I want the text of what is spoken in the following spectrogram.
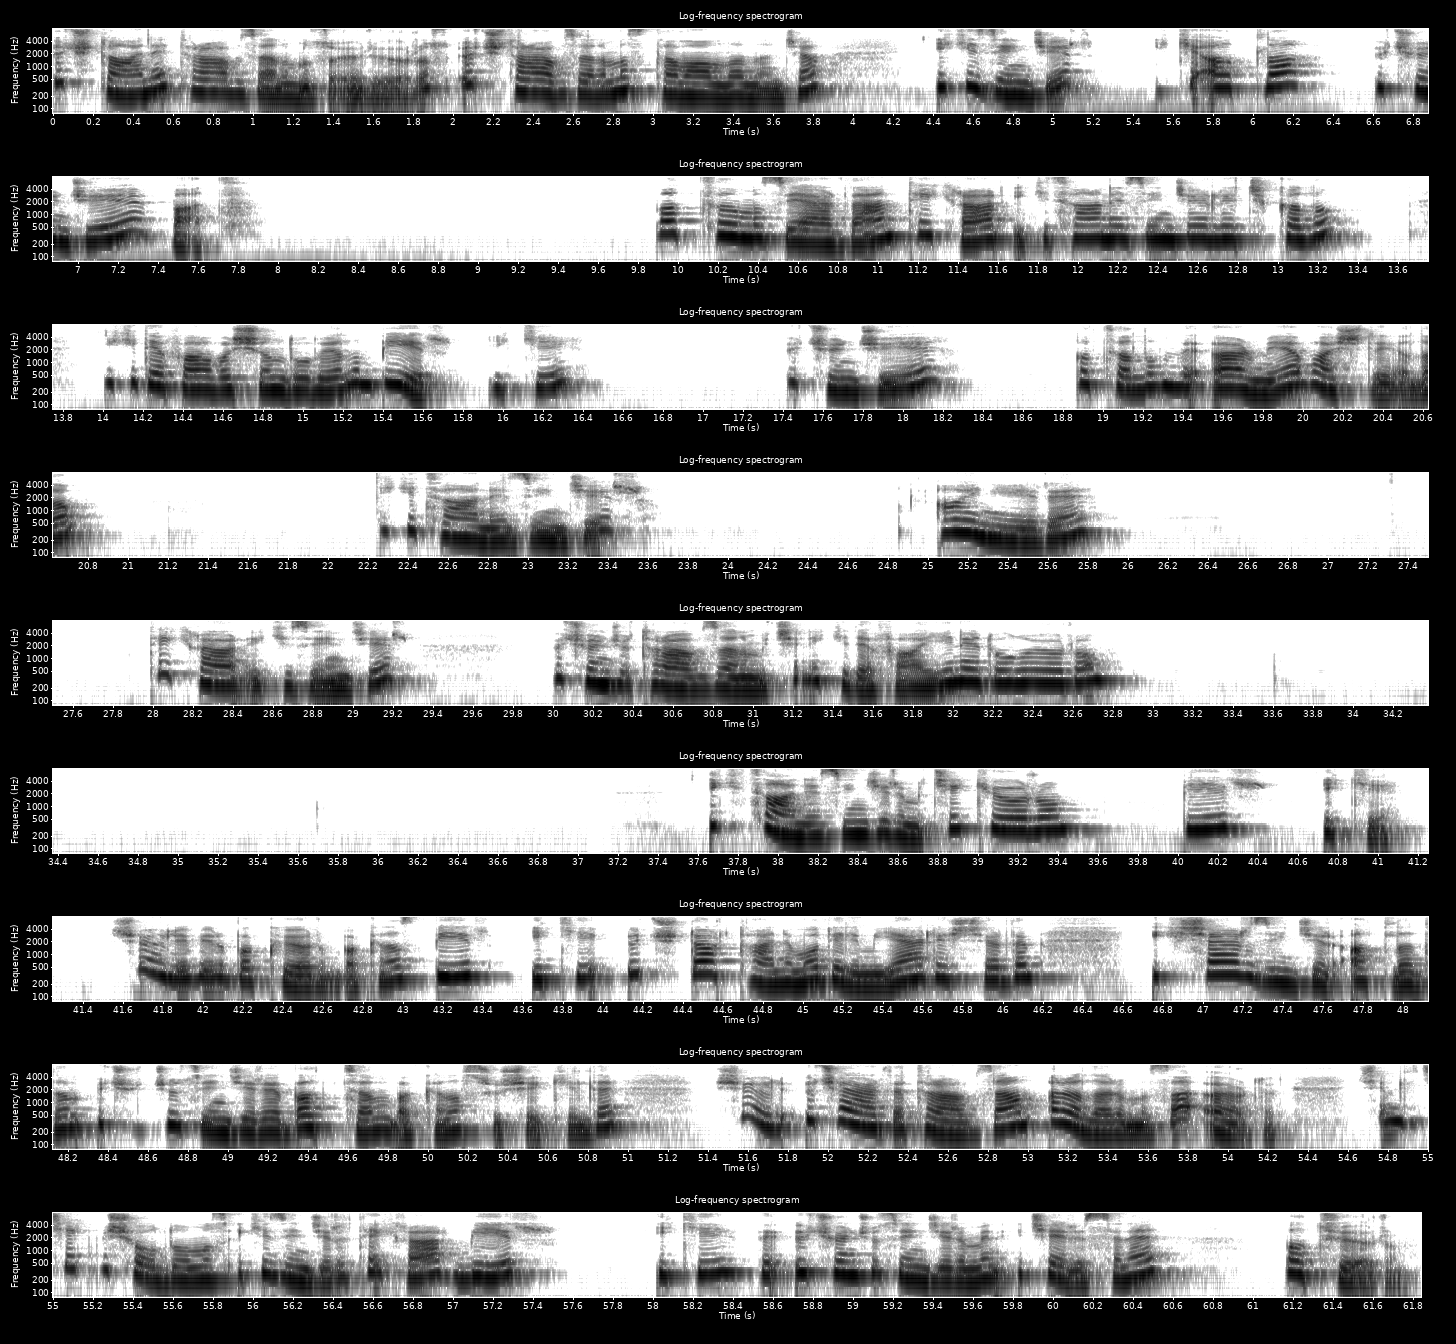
3 tane trabzanımızı örüyoruz. 3 trabzanımız tamamlanınca 2 zincir 2 atla üçüncüye bat. Battığımız yerden tekrar iki tane zincirle çıkalım. İki defa başını dolayalım. Bir, iki, üçüncüye batalım ve örmeye başlayalım. İki tane zincir. Aynı yere tekrar iki zincir. Üçüncü trabzanım için iki defa yine doluyorum. 2 tane zincirimi çekiyorum. 1 2 Şöyle bir bakıyorum bakınız. 1 2 3 4 tane modelimi yerleştirdim. İkişer zincir atladım. Üçüncü zincire battım. Bakınız şu şekilde. Şöyle üçerde trabzan aralarımıza ördük. Şimdi çekmiş olduğumuz iki zinciri tekrar 1 2 ve 3. zincirimin içerisine batıyorum.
